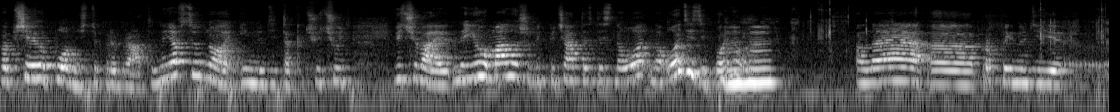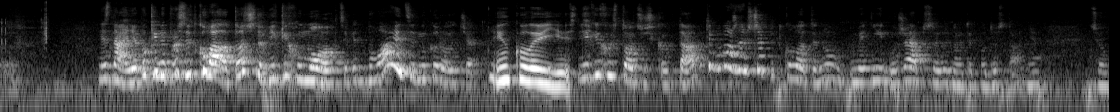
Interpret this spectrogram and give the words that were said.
вообще його повністю прибрати. Ну я все одно іноді так чуть-чуть відчуваю. Ну, Його мало, щоб відпечататись десь на, на одязі, поняла? Угу. Але е, просто іноді. е, Не знаю, я поки не прослідкувала точно, в яких умовах це відбувається. Ну, коротше. Інколи є. В якихось точечках, так. Типу можна ще підколоти. Ну, мені вже абсолютно типу достатньо цього.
